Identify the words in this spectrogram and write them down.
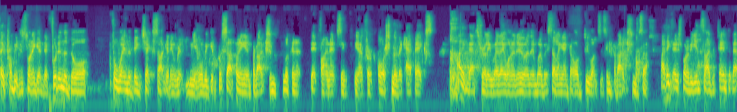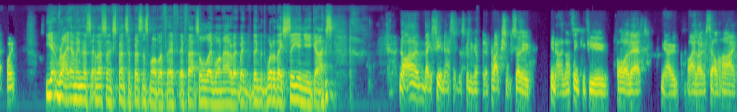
they probably just want to get their foot in the door for when the big checks start getting written. You know, when we get, start putting in production, looking at debt financing, you know, for a portion of the capex. I think that's really where they want to do, and then where we're selling our gold to once it's in production. So I think they just want to be inside the tent at that point. Yeah, right. I mean, that's, that's an expensive business model if, if, if that's all they want out of it. But they, what do they see in you guys? no, they see an asset that's going to go into production. So, you know, and I think if you follow that, you know, buy low, sell high,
